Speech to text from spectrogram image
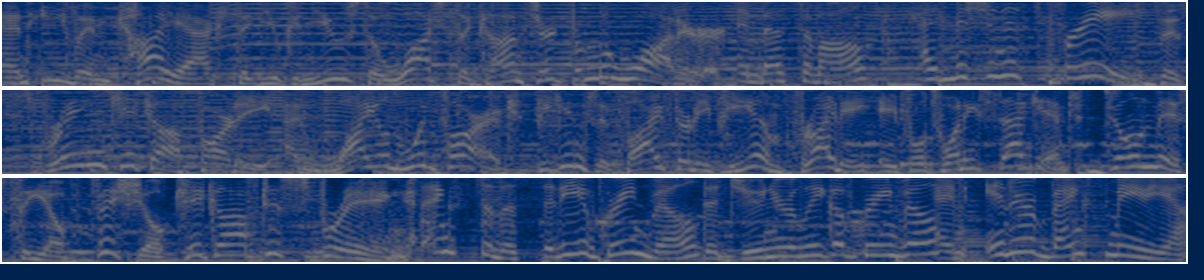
and even kayaks that you can use to watch the concert from the water. And best of all, admission is free. The spring kickoff party at Wildwood Park begins at 5:30 p.m. Friday, April 22nd. Don't miss the official kickoff to spring. Thanks to the City of Greenville, the Junior League of Greenville, and Inner Banks Media.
